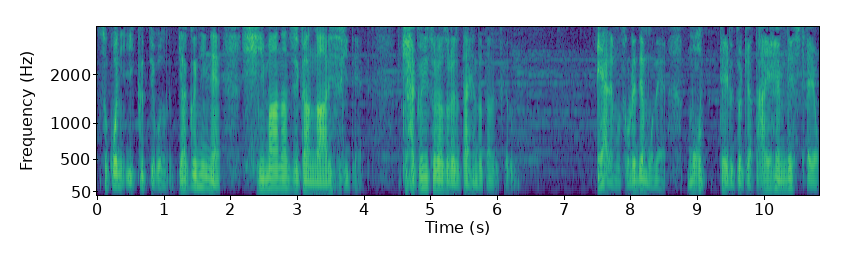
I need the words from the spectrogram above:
そこに行くっていうことで逆にね暇な時間がありすぎて逆にそれはそれで大変だったんですけども。いやでもそれでもね持ってる時は大変でしたよ。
